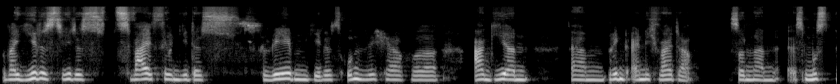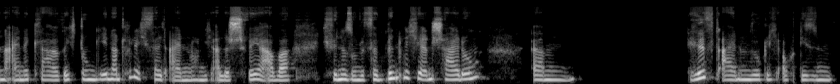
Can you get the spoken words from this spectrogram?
weil jedes, jedes Zweifeln, jedes Schweben, jedes unsichere Agieren ähm, bringt einen nicht weiter, sondern es muss in eine klare Richtung gehen. Natürlich fällt einem noch nicht alles schwer, aber ich finde, so eine verbindliche Entscheidung ähm, hilft einem wirklich auch diesen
